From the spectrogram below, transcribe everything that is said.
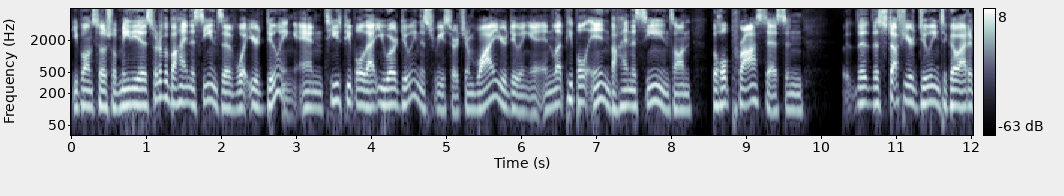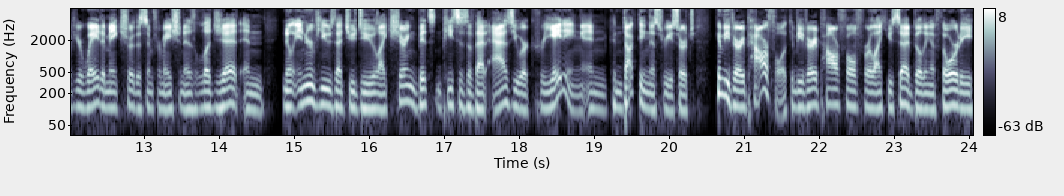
people on social media, sort of a behind the scenes of what you're doing and tease people that you are doing this research and why you're doing it and let people in behind the scenes on the whole process and the the stuff you're doing to go out of your way to make sure this information is legit and you know interviews that you do like sharing bits and pieces of that as you are creating and conducting this research can be very powerful. It can be very powerful for like you said building authority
